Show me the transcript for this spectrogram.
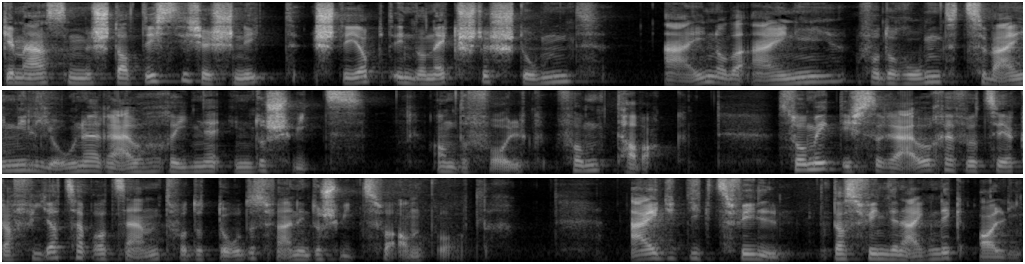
Gemäss dem statistischen Schnitt stirbt in der nächsten Stunde ein oder eine von der rund zwei Millionen Raucherinnen in der Schweiz an der Folge vom Tabak. Somit ist das Rauchen für ca. 14% der Todesfälle in der Schweiz verantwortlich. Eindeutig zu viel, das finden eigentlich alle.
